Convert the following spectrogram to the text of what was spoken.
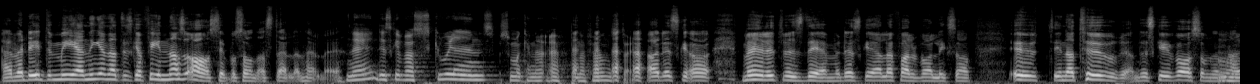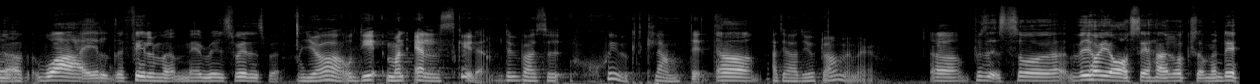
Nej men det är inte meningen att det ska finnas AC på sådana ställen heller. Nej, det ska vara screens så man kan ha öppna fönster. Ja det ska möjligtvis det men det ska i alla fall vara liksom ut i naturen. Det ska ju vara som den här Wild filmen med Reese Witherspoon. Ja, och det, man älskar ju den. Det är bara så sjukt klantigt Ja, att jag hade gjort av mig med det. Ja, precis. Så vi har ju AC här också, men det,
